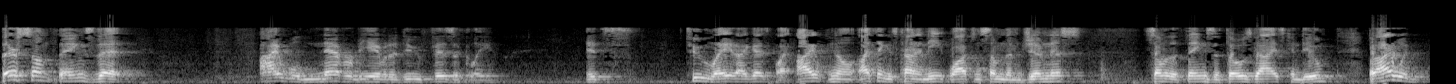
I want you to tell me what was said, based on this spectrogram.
There's some things that I will never be able to do physically. It's too late, I guess. Like I, you know, I think it's kind of neat watching some of them gymnasts, some of the things that those guys can do. But I would,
